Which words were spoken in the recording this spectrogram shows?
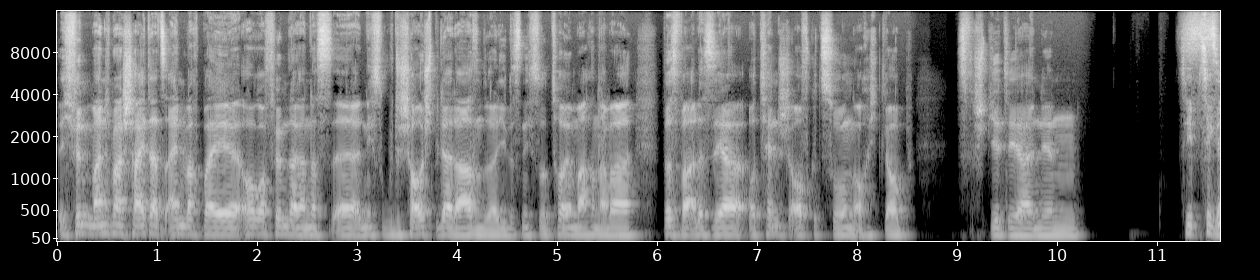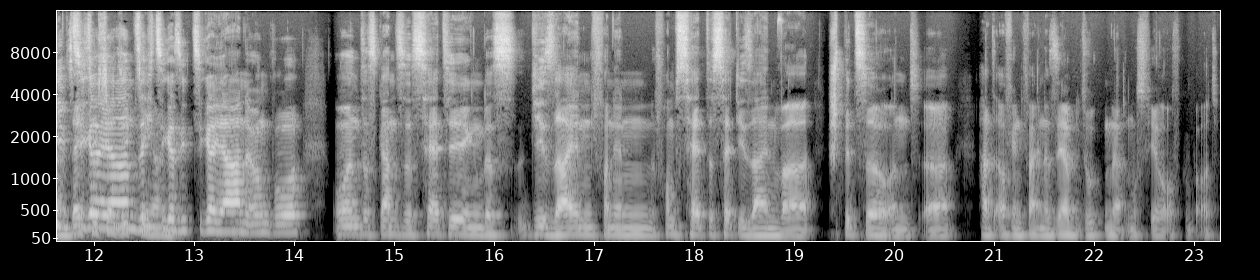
ich finde, manchmal scheitert es einfach bei Horrorfilmen daran, dass äh, nicht so gute Schauspieler da sind oder die das nicht so toll machen. Aber das war alles sehr authentisch aufgezogen. Auch ich glaube, es spielte ja in den 70er, 70er Jahren, 60er, 70er Jahren irgendwo. Und das ganze Setting, das Design von den, vom Set, das Setdesign war spitze und äh, hat auf jeden Fall eine sehr bedrückende Atmosphäre aufgebaut.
